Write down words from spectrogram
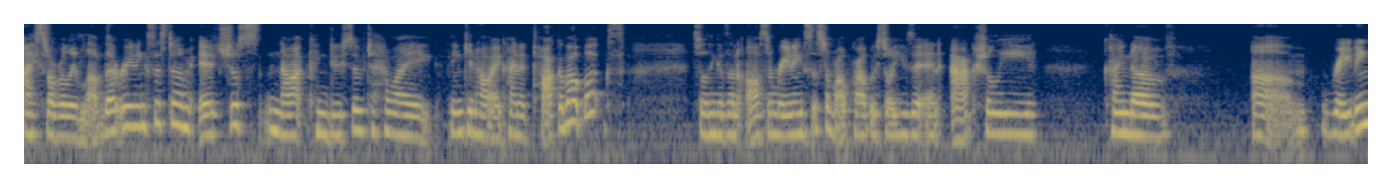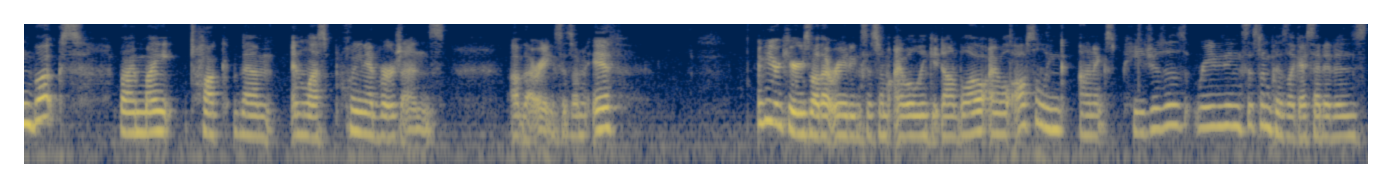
I still really love that rating system. It's just not conducive to how I think and how I kind of talk about books. So I think it's an awesome rating system. I'll probably still use it in actually kind of um, rating books, but I might talk them in less pointed versions of that rating system. If if you're curious about that rating system, I will link it down below. I will also link Onyx Pages' rating system because like I said, it is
